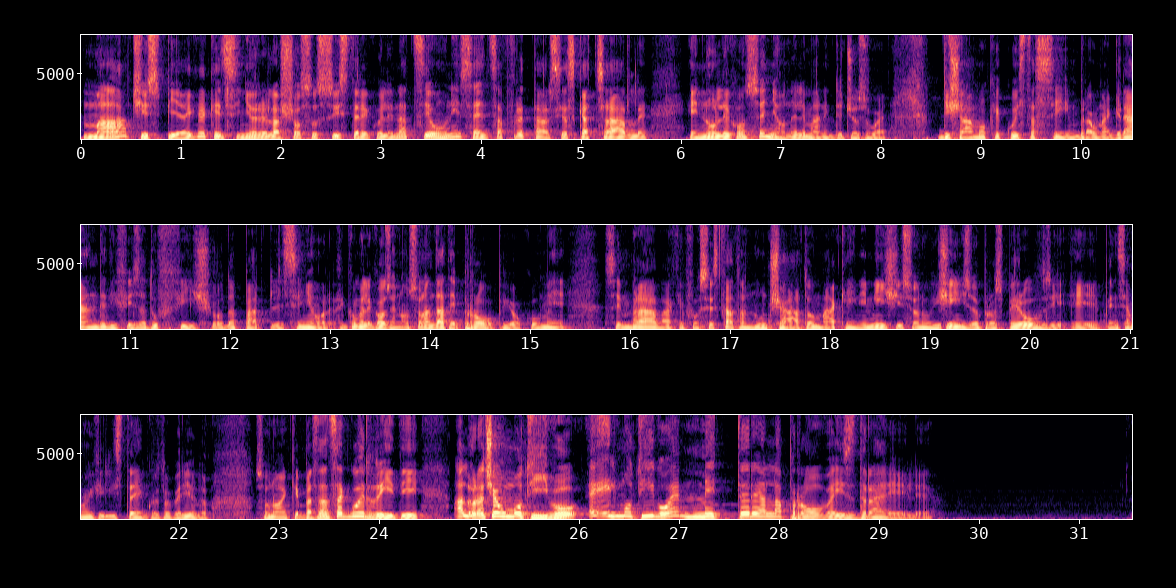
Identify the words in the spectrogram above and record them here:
ma ci spiega che il Signore lasciò sussistere quelle nazioni senza affrettarsi a scacciarle e non le consegnò nelle mani di Giosuè. Diciamo che questa sembra una grande difesa d'ufficio da parte del Signore. Siccome le cose non sono andate proprio come sembrava che fosse stato annunciato, ma che i nemici sono vicini, sono prosperosi e pensiamo ai Filistei in questo periodo sono anche abbastanza agguerriti, allora c'è un motivo e il motivo è mettere alla prova Israele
